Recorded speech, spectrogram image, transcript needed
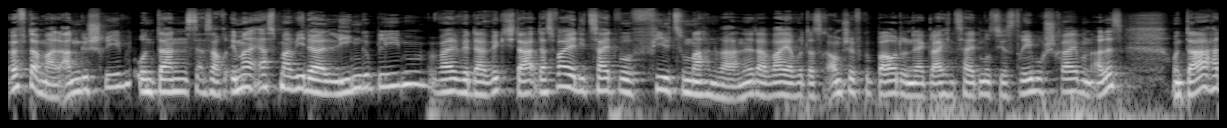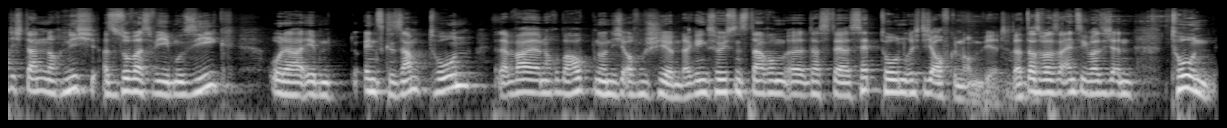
öfter mal angeschrieben. Und dann ist das auch immer erstmal wieder liegen geblieben, weil wir da wirklich da, das war ja die Zeit, wo viel zu machen war. Ne? Da war ja, wird das Raumschiff gebaut und in der gleichen Zeit musste ich das Drehbuch schreiben und alles. Und da hatte ich dann noch nicht, also sowas wie Musik oder eben insgesamt Ton, da war ja noch überhaupt noch nicht auf dem Schirm. Da ging es höchstens darum, äh, dass der Set-Ton richtig aufgenommen wird. Das, war das Einzige, was ich an Ton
